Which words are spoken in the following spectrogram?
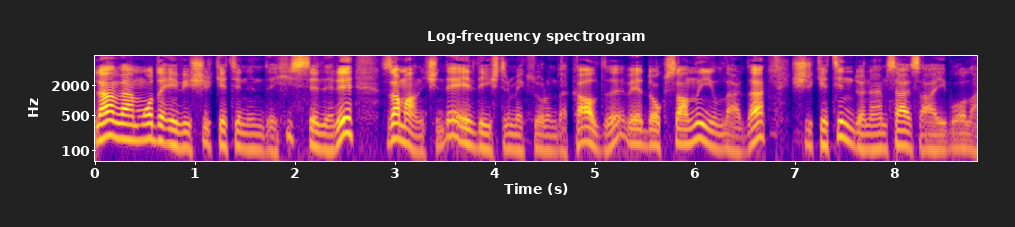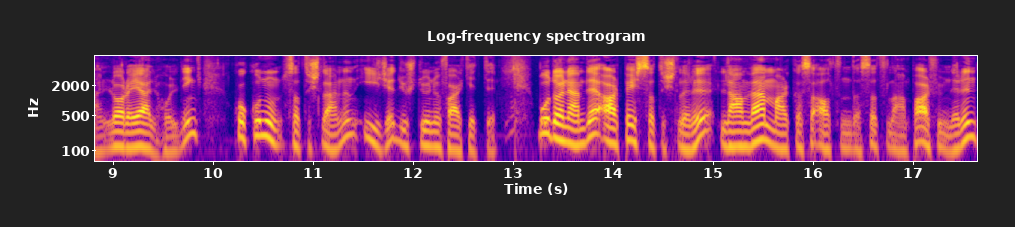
Lanvin Moda Evi şirketinin de hisseleri zaman içinde el değiştirmek zorunda kaldı ve 90'lı yıllarda şirketin dönemsel sahibi olan L'Oreal Holding kokunun satışlarının iyice düştüğünü fark etti. Bu dönemde Arpeş satışları Lanvin markası altında satılan parfümlerin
